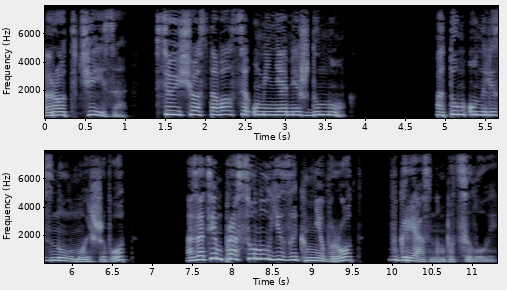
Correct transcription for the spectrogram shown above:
Рот Чейза все еще оставался у меня между ног. Потом он лизнул мой живот, а затем просунул язык мне в рот в грязном поцелуе.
